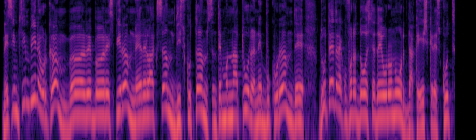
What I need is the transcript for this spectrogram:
Ne simțim bine, urcăm, bă, bă, respirăm, ne relaxăm, discutăm, suntem în natură, ne bucurăm de... Du-te dracu, fără 200 de euro nu urc, dacă ești crescut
